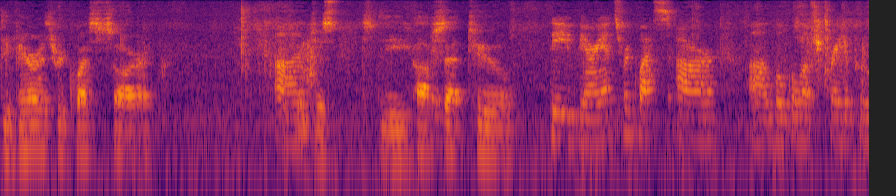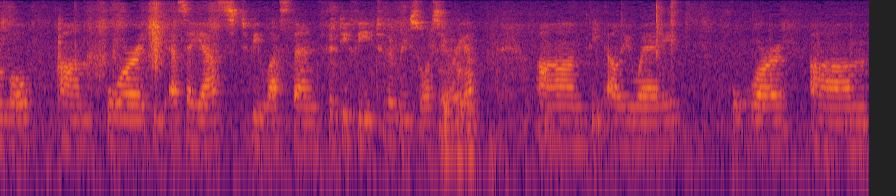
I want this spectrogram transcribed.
the variance requests are, Uh, we just, the offset to, The variance requests are uh, local upgrade approval um, for the SAS to be less than 50 feet to the resource area. Um, The LUA for um,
